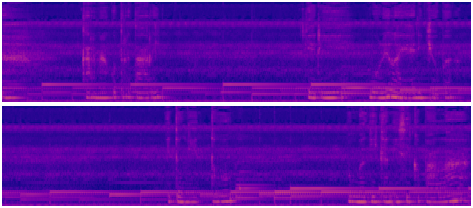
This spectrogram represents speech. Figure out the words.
Nah, karena aku tertarik, jadi bolehlah ya dicoba. Hitung-hitung, membagikan isi kepala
